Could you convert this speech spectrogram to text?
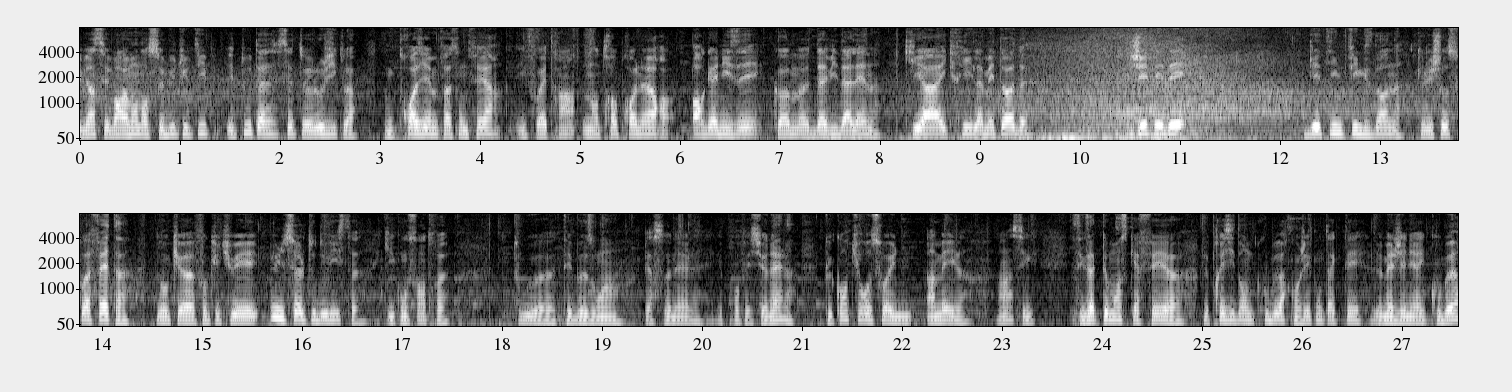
eh bien c'est vraiment dans ce but ultime et tout à cette logique-là. Donc troisième façon de faire, il faut être un entrepreneur organisé comme David Allen, qui a écrit la méthode GTD, Getting Things Done, que les choses soient faites. Donc il euh, faut que tu aies une seule to-do list qui concentre tous euh, tes besoins personnels et professionnels. Que quand tu reçois un mail, hein, c'est exactement ce qu'a fait euh, le président de Cooper quand j'ai contacté le mail générique Cooper.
